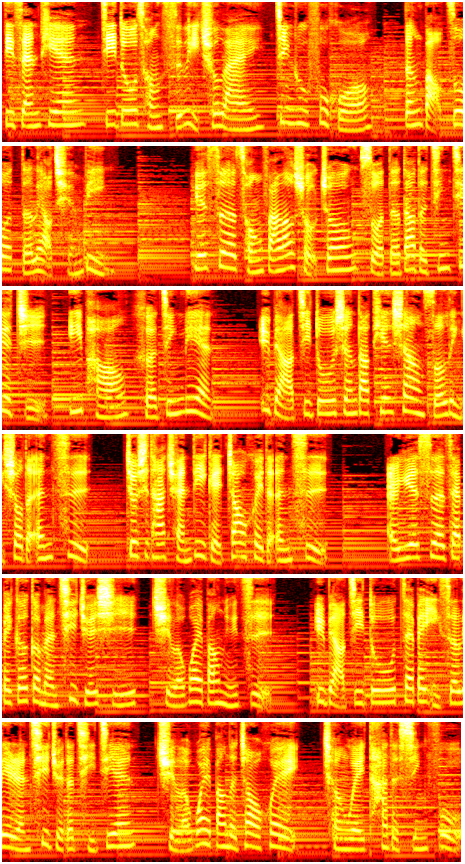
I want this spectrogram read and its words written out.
第三天，基督从死里出来，进入复活，登宝座，得了权柄。约瑟从法老手中所得到的金戒指、衣袍和金链，预表基督升到天上所领受的恩赐，就是他传递给教会的恩赐。而约瑟在被哥哥们弃绝时，娶了外邦女子，预表基督在被以色列人弃绝的期间，娶了外邦的教会，成为他的心腹。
